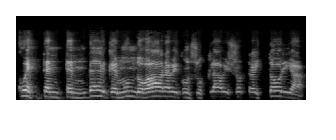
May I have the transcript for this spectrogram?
cuesta entender que el mundo árabe con sus claves es otra historia,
